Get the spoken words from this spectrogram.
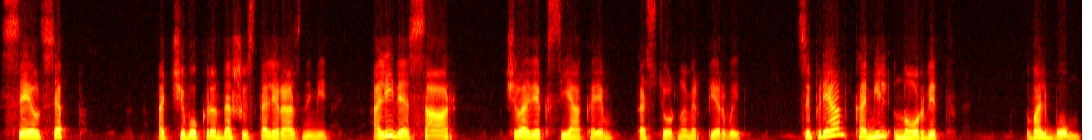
Сейлсеп, отчего карандаши стали разными, Оливия Саар, «Человек с якорем», костер номер первый, Циприан Камиль Норвит, в альбом.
